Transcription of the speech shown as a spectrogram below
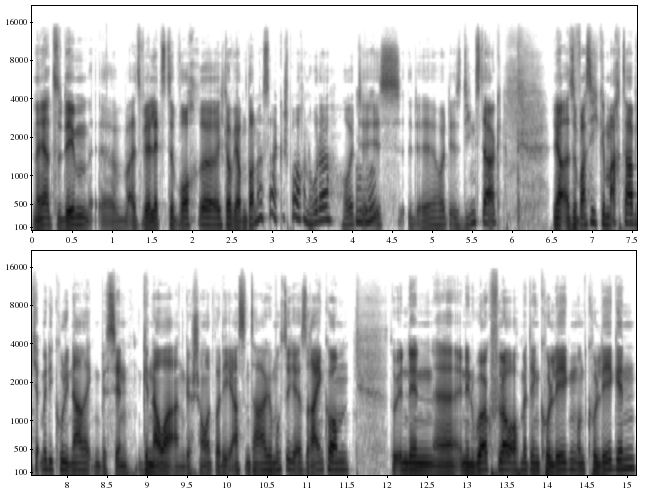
Naja, zudem, äh, als wir letzte Woche, ich glaube, wir haben Donnerstag gesprochen, oder? Heute, mhm. ist, äh, heute ist Dienstag. Ja, also was ich gemacht habe, ich habe mir die Kulinarik ein bisschen genauer angeschaut, weil die ersten Tage musste ich erst reinkommen, so in den, äh, in den Workflow, auch mit den Kollegen und Kolleginnen.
